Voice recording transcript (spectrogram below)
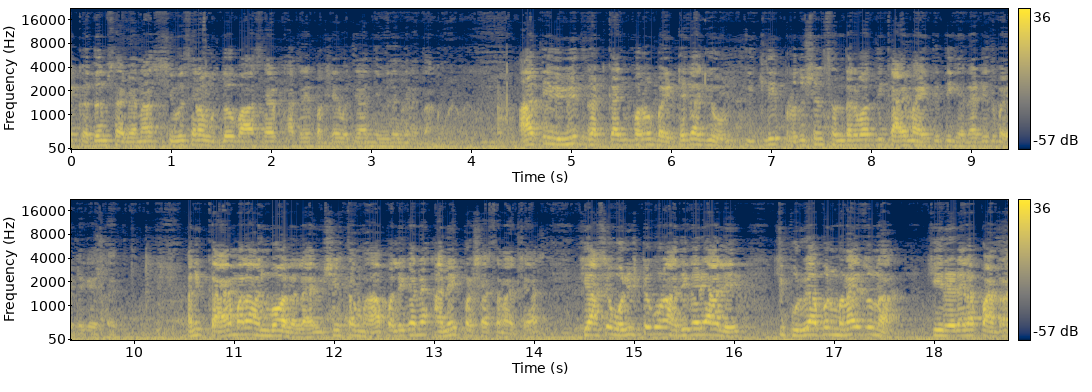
कदम साहेब यांना शिवसेना उद्धव बाळासाहेब ठाकरे पक्षाच्या वतीने निवेदन देण्यात आलं आज ते विविध घटकांबरोबर बैठका घेऊन इथली प्रदूषण संदर्भातली काय माहिती ती घेण्यासाठी बैठका येत आहेत. आणि काय मला अनुभव आलेला आहे विशेषतः महापालिकेने अनेक प्रशासनाच्या की असे वरिष्ठ कोण अधिकारी आले की पूर्वी आपण म्हणायचो ना की रेड्याला पांढरा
